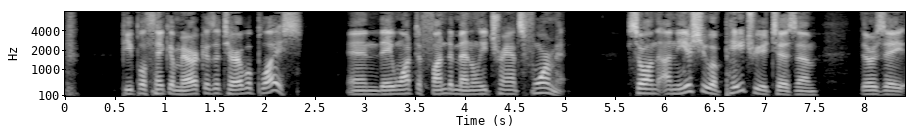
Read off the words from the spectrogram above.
People think America is a terrible place, and they want to fundamentally transform it. So on on the issue of patriotism, there's a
